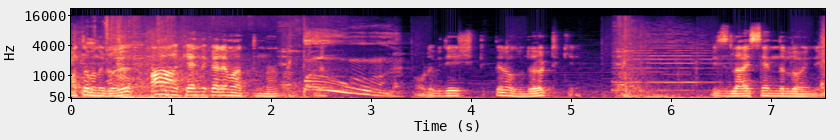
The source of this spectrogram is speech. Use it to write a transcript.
Atamadı golü. Aa kendi kaleme attım lan. Orada bir değişiklikler oldu. 4-2. Biz Lysander'la oynuyor.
